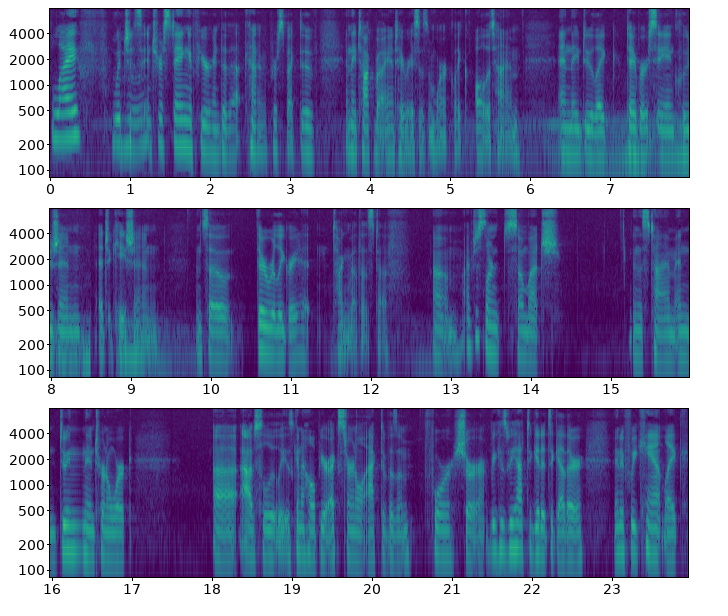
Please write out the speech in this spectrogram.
life, which is interesting if you're into that kind of perspective. And they talk about anti-racism work like all the time, and they do like diversity, inclusion, education, and so they're really great at talking about that stuff. Um, I've just learned so much in this time and doing the internal work uh, absolutely is going to help your external activism for sure because we have to get it together and if we can't like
